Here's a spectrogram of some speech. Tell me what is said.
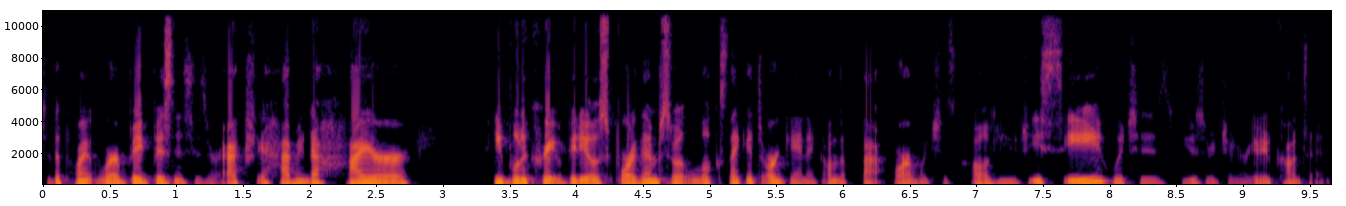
to the point where big businesses are actually having to hire people to create videos for them so it looks like it's organic on the platform, which is called UGC, which is user generated content.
